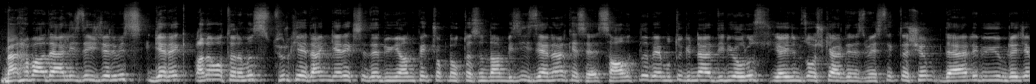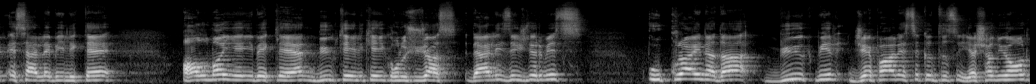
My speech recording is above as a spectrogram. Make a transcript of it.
Merhaba değerli izleyicilerimiz. Gerek ana vatanımız Türkiye'den gerekse de dünyanın pek çok noktasından bizi izleyen herkese sağlıklı ve mutlu günler diliyoruz. Yayınımıza hoş geldiniz meslektaşım. Değerli büyüğüm Recep Eser'le birlikte Almanya'yı bekleyen büyük tehlikeyi konuşacağız. Değerli izleyicilerimiz, Ukrayna'da büyük bir cephane sıkıntısı yaşanıyor.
